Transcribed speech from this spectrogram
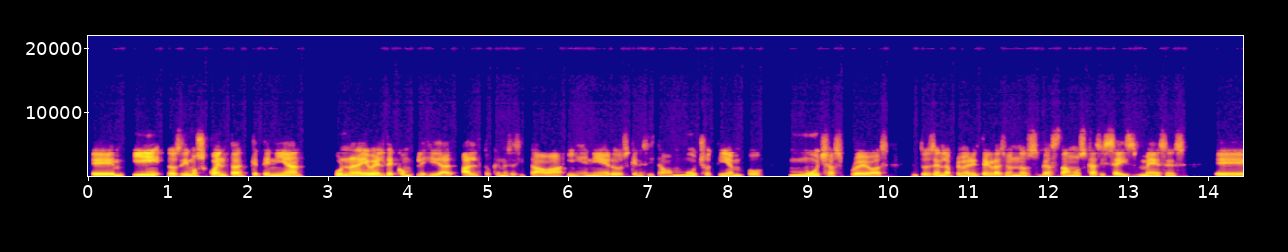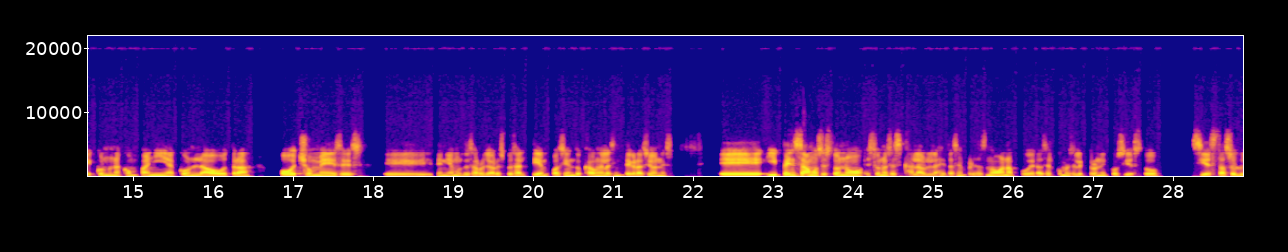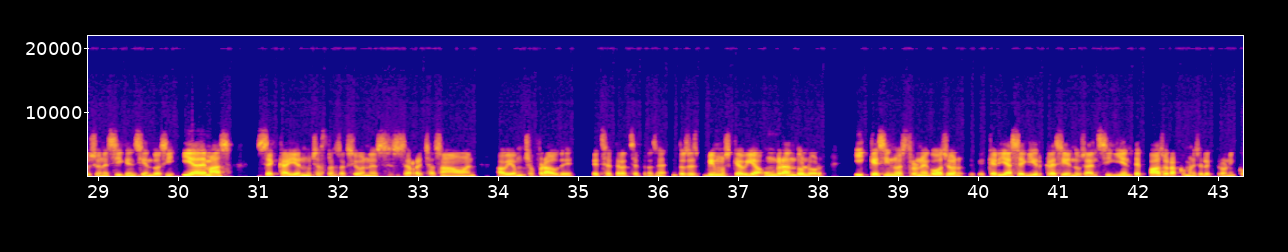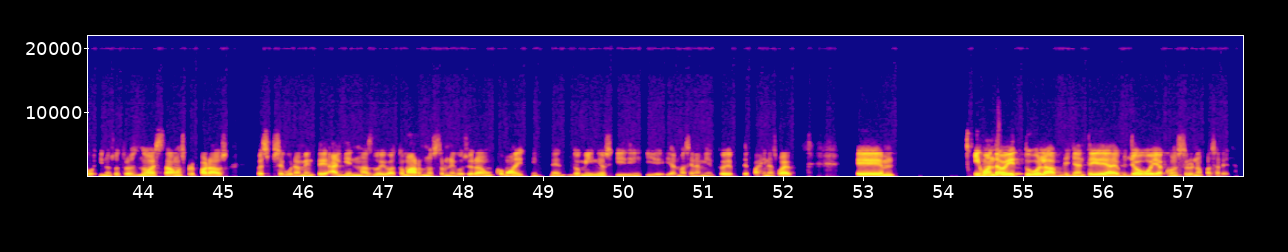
Eh, y nos dimos cuenta que tenían un nivel de complejidad alto, que necesitaba ingenieros, que necesitaba mucho tiempo, muchas pruebas. Entonces en la primera integración nos gastamos casi seis meses eh, con una compañía, con la otra ocho meses, eh, teníamos desarrolladores pues al tiempo haciendo cada una de las integraciones. Eh, y pensamos, esto no, esto no es escalable, las, las, empresas no van a poder hacer comercio electrónico si, esto, si estas soluciones siguen siendo así. Y además se caían muchas transacciones, se rechazaban, había mucho fraude, etcétera, etcétera. Entonces vimos que había un gran dolor y que si nuestro negocio quería seguir creciendo, o sea, el siguiente paso era comercio electrónico y nosotros no estábamos preparados, pues seguramente alguien más lo iba a tomar. Nuestro negocio era un commodity, de dominios y, almacenamiento de, páginas web. Em, y Juan David tuvo la brillante idea de yo voy a construir una pasarela.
